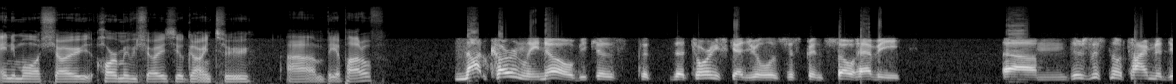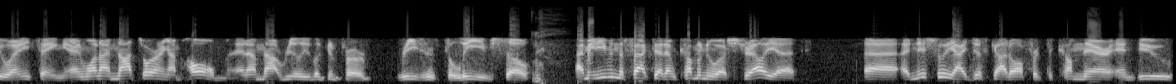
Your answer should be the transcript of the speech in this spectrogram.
any more show horror movie shows you're going to um, be a part of? Not currently, no, because the the touring schedule has just been so heavy. Um, there's just no time to do anything, and when I'm not touring, I'm home, and I'm not really looking for reasons to leave. So, I mean, even the fact that I'm coming to Australia, uh, initially I just got offered to come there and do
